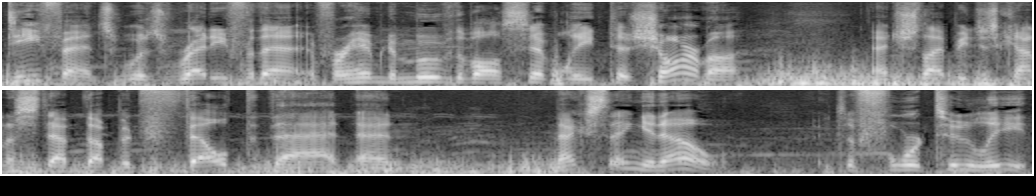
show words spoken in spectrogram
defense was ready for that for him to move the ball simply to Sharma, and Schleppy just kind of stepped up and felt that, and next thing you know, it's a 4-2 lead.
